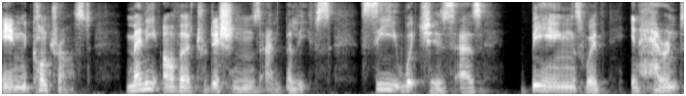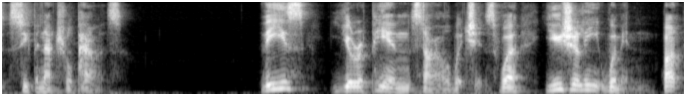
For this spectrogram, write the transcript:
In contrast, many other traditions and beliefs see witches as beings with inherent supernatural powers. These European style witches were usually women, but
